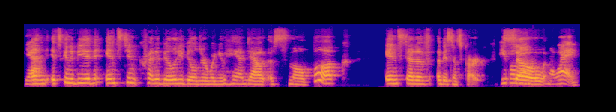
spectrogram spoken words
Yeah. And it's going to be an instant credibility builder when you hand out a small book instead of a business card. People so, away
